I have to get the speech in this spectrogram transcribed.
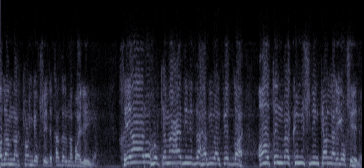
Odamlar konga o'xshaydi qazilma boyligiga oltin va kumushning konlariga o'xshaydi.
